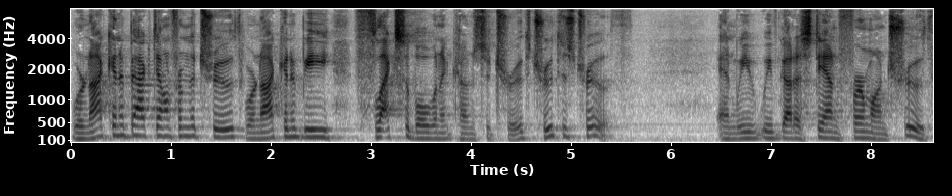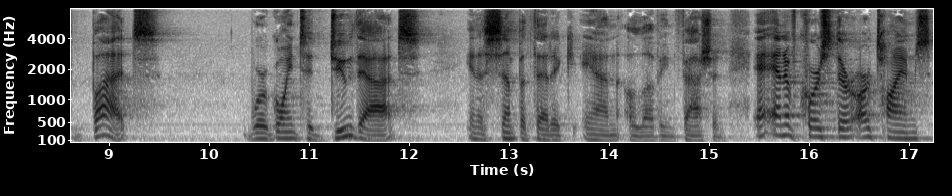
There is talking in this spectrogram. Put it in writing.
we're not going to back down from the truth. We're not going to be flexible when it comes to truth. Truth is truth. And we, we've got to stand firm on truth, but we're going to do that in a sympathetic and a loving fashion. And, and of course, there are times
